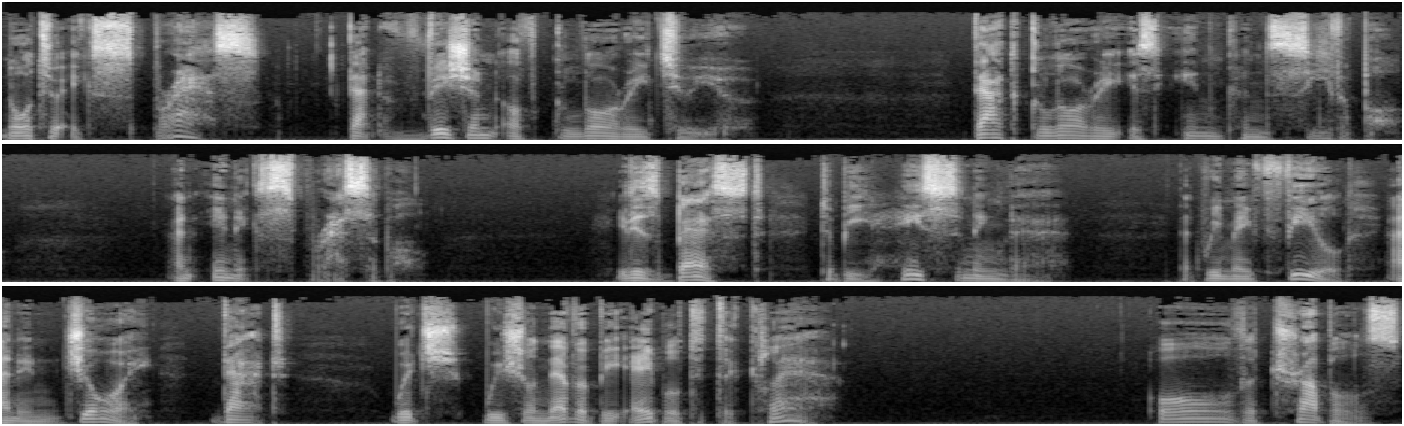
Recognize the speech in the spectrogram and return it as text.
nor to express that vision of glory to you. That glory is inconceivable and inexpressible. It is best to be hastening there, that we may feel and enjoy that which we shall never be able to declare. All the troubles,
